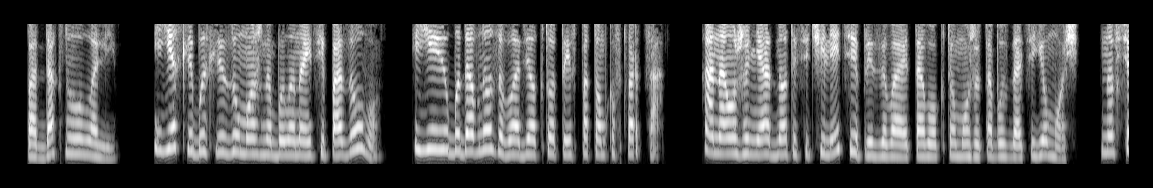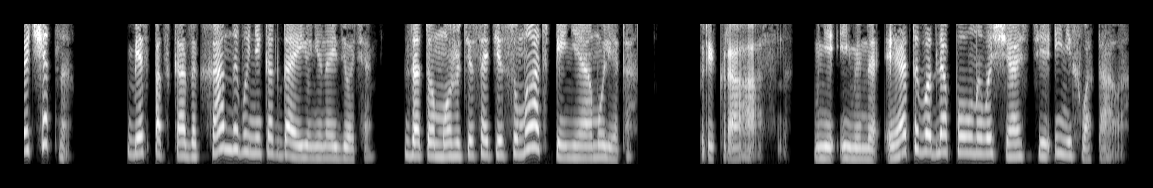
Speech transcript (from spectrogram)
поддакнула Лали. Если бы слезу можно было найти по зову, ею бы давно завладел кто-то из потомков Творца. Она уже не одно тысячелетие призывает того, кто может обуздать ее мощь, но все тщетно. Без подсказок Ханны вы никогда ее не найдете. Зато можете сойти с ума от пения амулета. Прекрасно. Мне именно этого для полного счастья и не хватало.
